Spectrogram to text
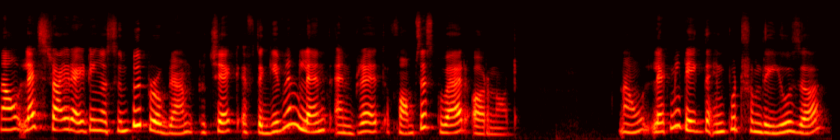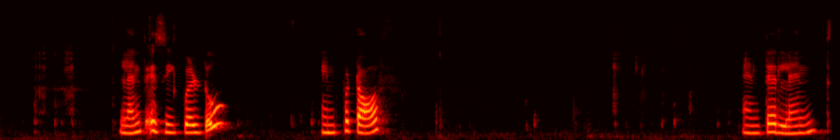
Now let's try writing a simple program to check if the given length and breadth forms a square or not. Now let me take the input from the user. Length is equal to input of enter length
